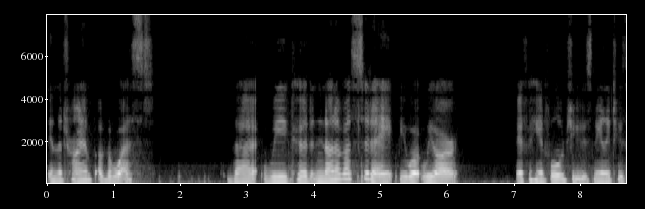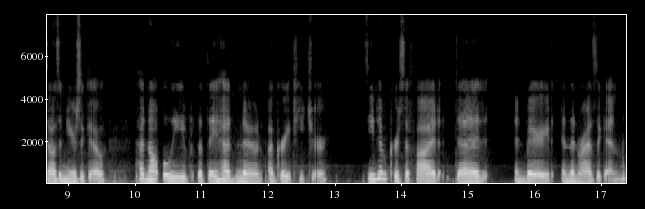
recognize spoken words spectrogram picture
in The Triumph of the West that we could none of us today be what we are if a handful of Jews nearly 2,000 years ago had not believed that they had known a great teacher, seen him crucified, dead, and buried, and then rise again.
